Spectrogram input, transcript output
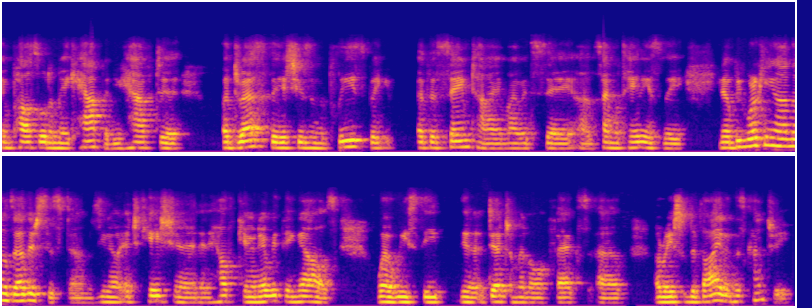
impossible to make happen. You have to address the issues in the police, but at the same time, I would say uh, simultaneously, you know, be working on those other systems, you know, education and healthcare and everything else, where we see you know, detrimental effects of a racial divide in this country.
